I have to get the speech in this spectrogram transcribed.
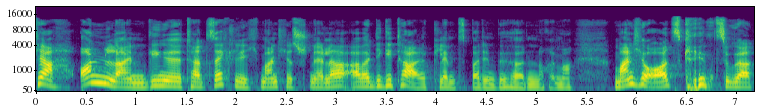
Tja, online ginge tatsächlich manches schneller, aber digital klemmt es bei den Behörden noch immer. Mancherorts gibt es sogar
